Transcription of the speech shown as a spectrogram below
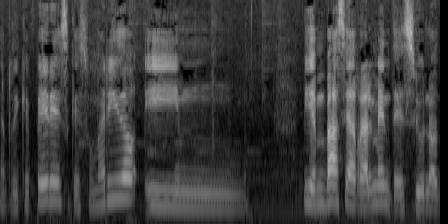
Enrique Pérez, que es su marido, y, mm, y en base a realmente si uno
